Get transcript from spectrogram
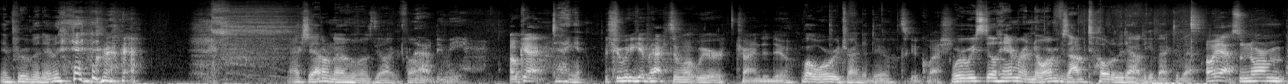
Improvement image. Actually, I don't know who owns the microphone. That'd be me. Okay. Dang it. Should we get back to what we were trying to do? What were we trying to do? That's a good question. Were we still hammering Norm? Because I'm totally down to get back to that. Oh yeah, so Norm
